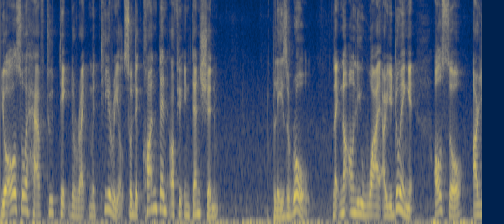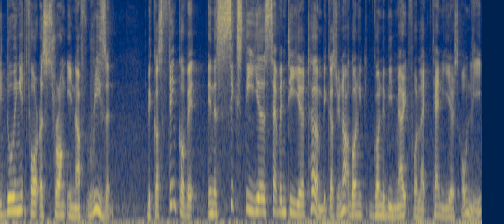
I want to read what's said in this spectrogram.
you also have to take the right material. So the content of your intention plays a role. Like not only why are you doing it, also are you doing it for a strong enough reason? Because think of it in a 60 year 70 year term because you're not going to, going to be married for like 10 years only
